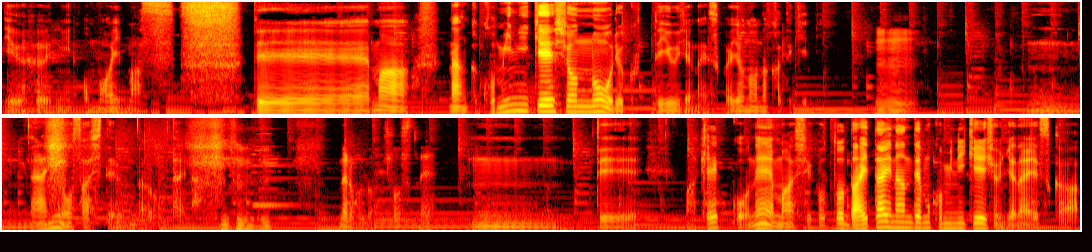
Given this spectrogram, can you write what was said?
いうふうに思います。で、まあ、なんかコミュニケーション能力って言うじゃないですか、世の中的に。うん。うーん、何を指してるんだろうみたいな。なるほど、そうですね。うーん、で、まあ、結構ね、まあ仕事大体何でもコミュニケーションじゃないですか。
